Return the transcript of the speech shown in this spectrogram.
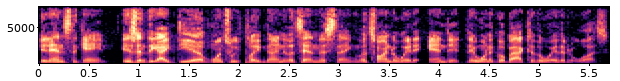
It ends the game. Isn't the idea of once we've played 90, let's end this thing. Let's find a way to end it. They want to go back to the way that it was.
